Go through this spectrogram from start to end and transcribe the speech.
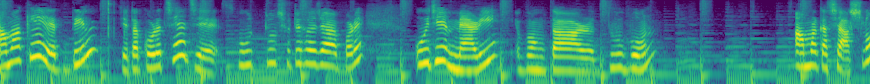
আমাকে একদিন যেটা করেছে যে স্কুল টুল ছুটি হয়ে যাওয়ার পরে ওই যে ম্যারি এবং তার দু বোন আমার কাছে আসলো।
